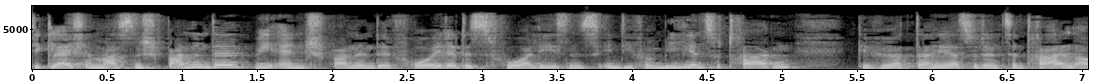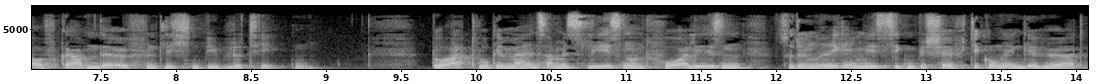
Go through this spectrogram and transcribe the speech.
Die gleichermaßen spannende wie entspannende Freude des Vorlesens in die Familien zu tragen, gehört daher zu den zentralen Aufgaben der öffentlichen Bibliotheken. Dort, wo gemeinsames Lesen und Vorlesen zu den regelmäßigen Beschäftigungen gehört,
